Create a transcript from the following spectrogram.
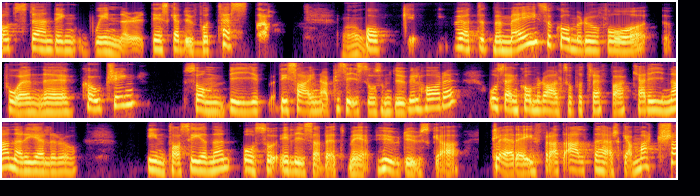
Outstanding Winner. Det ska du få testa. Wow. Och mötet med mig så kommer du att få, få en eh, coaching som vi designar precis så som du vill ha det. Och sen kommer du alltså få träffa Karina när det gäller att inta scenen och så Elisabeth med hur du ska klä dig för att allt det här ska matcha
